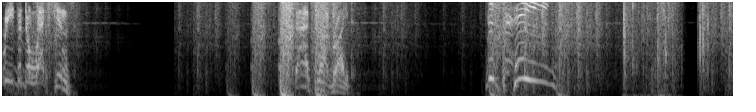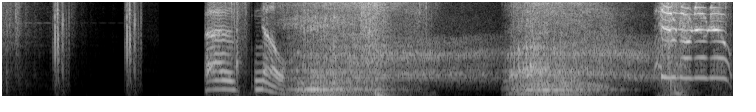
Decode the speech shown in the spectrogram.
Read the directions. Not right. The pain! Uh. No, no, no, no!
